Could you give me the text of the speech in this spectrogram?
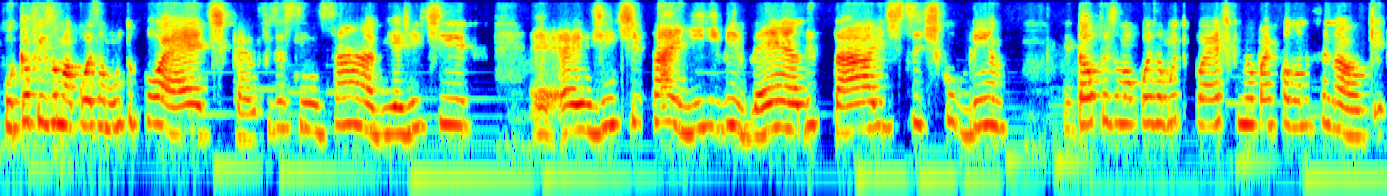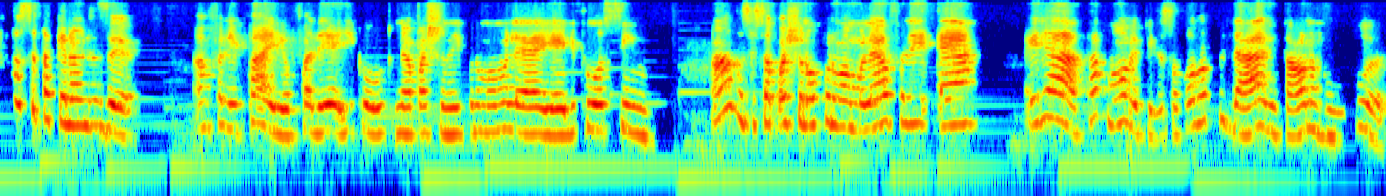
Porque eu fiz uma coisa muito poética, eu fiz assim, sabe? A gente, é, a gente tá aí vivendo e tal, e se descobrindo. Então eu fiz uma coisa muito poética e meu pai falou no final: o que, que você está querendo dizer? Aí eu falei, pai, eu falei aí que eu me apaixonei por uma mulher. E aí ele falou assim: ah, você se apaixonou por uma mulher? Eu falei, é. Ele, ah, tá bom, minha filha, só toma cuidado e tal na rua.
